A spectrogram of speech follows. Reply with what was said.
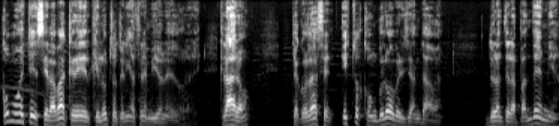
¿Cómo este se la va a creer que el otro tenía 3 millones de dólares? Claro, ¿Te acordás? Estos con Grover ya andaban. Durante la pandemia,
